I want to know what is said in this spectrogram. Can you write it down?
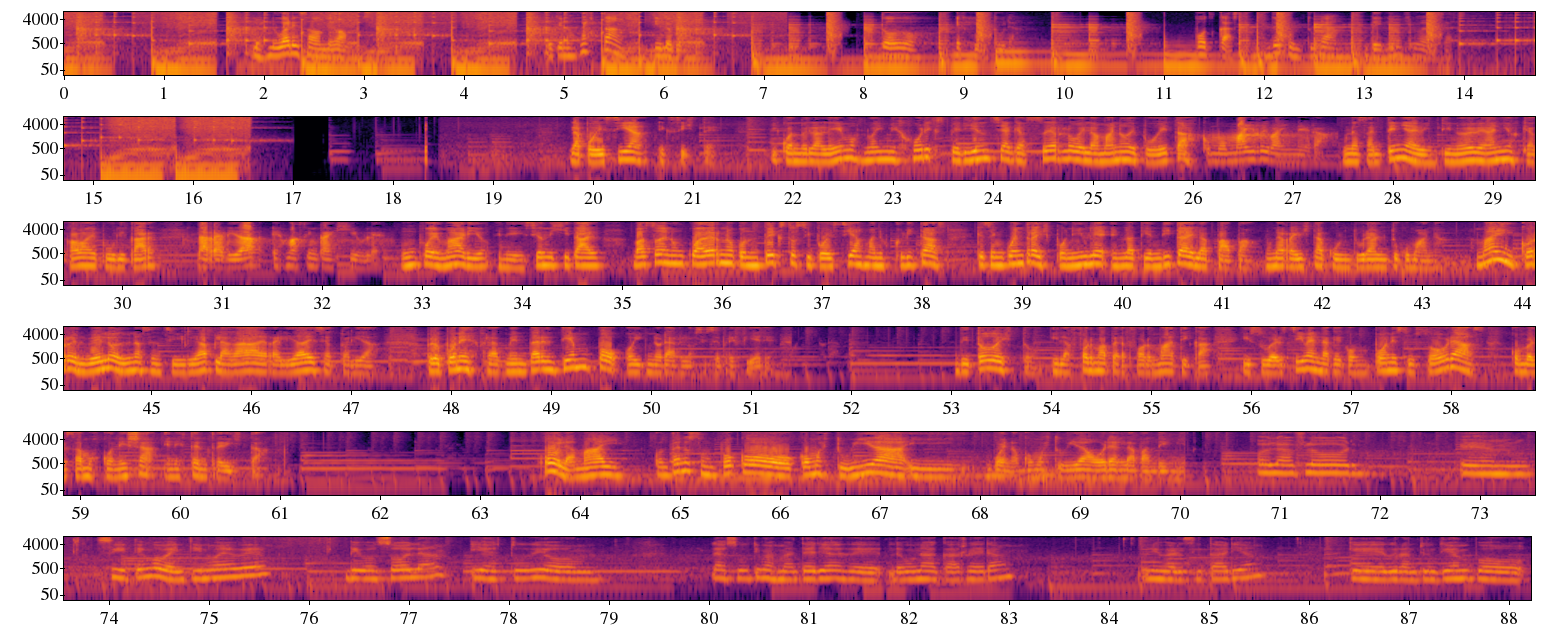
los lugares a donde vamos, lo que nos gusta y lo que no. Todo es cultura. Podcast de cultura del influencer. La poesía existe. Y cuando la leemos no hay mejor experiencia que hacerlo de la mano de poetas como Mayre Bainera, una salteña de 29 años que acaba de publicar La realidad es más intangible, un poemario en edición digital basado en un cuaderno con textos y poesías manuscritas que se encuentra disponible en la tiendita de La Papa, una revista cultural tucumana. May corre el velo de una sensibilidad plagada de realidades y actualidad. Propone fragmentar el tiempo o ignorarlo si se prefiere. De todo esto y la forma performática y subversiva en la que compone sus obras, conversamos con ella en esta entrevista. Hola May, contanos un poco cómo es tu vida y bueno, cómo es tu vida ahora en la pandemia. Hola Flor, Em, sí, tengo 29, vivo sola y estudio las últimas materias de, de una carrera universitaria que durante un tiempo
